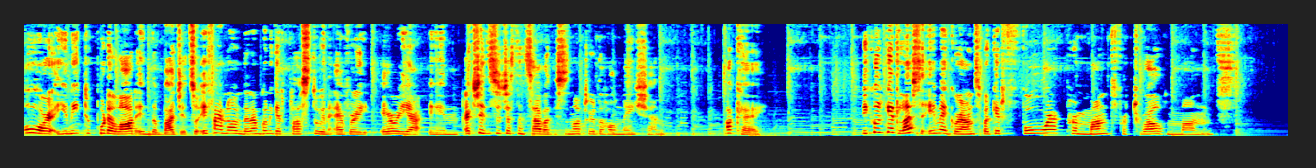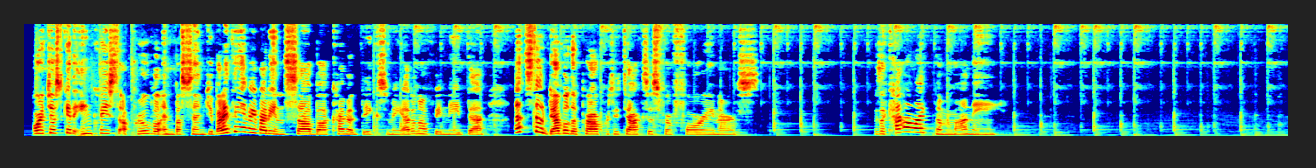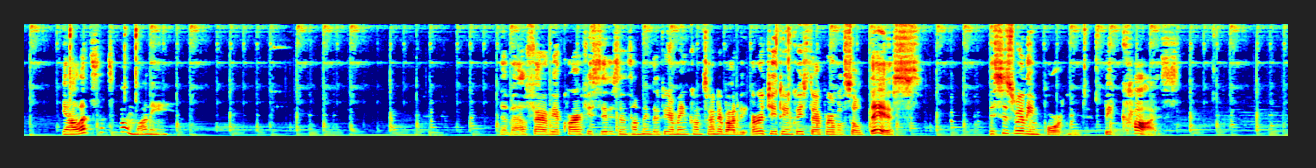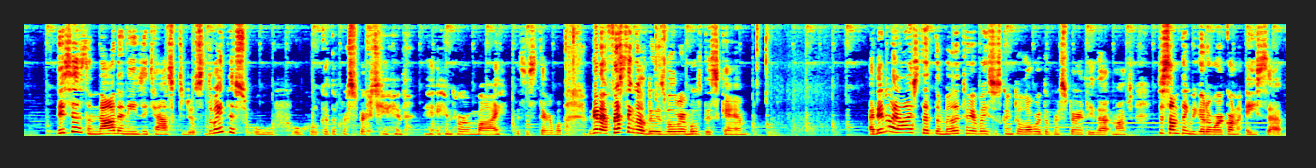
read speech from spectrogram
or you need to put a lot in the budget. So if I know that I'm going to get plus two in every area in... Actually, this is just in Sabah. This is not through the whole nation. Okay. We could get less immigrants, but get four per month for 12 months. Or just get increased approval in Basenji. But I think everybody in Sabah kind of digs me. I don't know if we need that. Let's do double the property taxes for foreigners. Because I kind of like the money. Yeah, let's let's go money. The welfare of your Karifi citizens something that we remain concerned about. We urge you to increase their approval. So this, this is really important because this is not an easy task to do. So the way this, ooh, ooh look at the prosperity in, in her my. This is terrible. We're gonna, first thing we'll do is we'll remove this camp. I didn't realize that the military base was going to lower the prosperity that much. This is something we gotta work on ASAP.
